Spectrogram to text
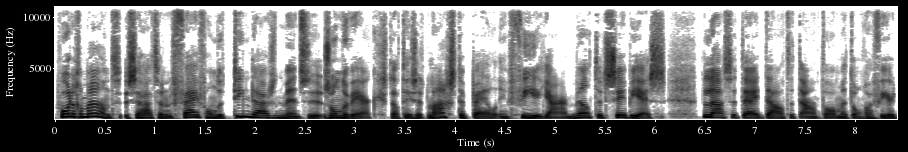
Vorige maand zaten 510.000 mensen zonder werk. Dat is het laagste pijl in vier jaar, meldt het CBS. De laatste tijd daalt het aantal met ongeveer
